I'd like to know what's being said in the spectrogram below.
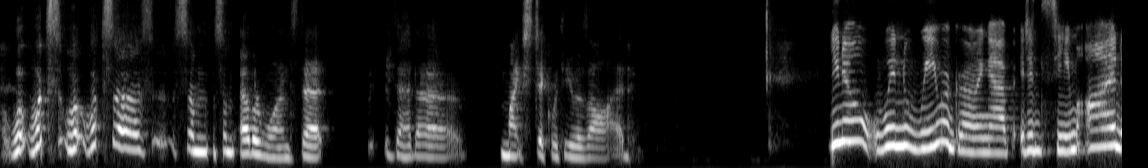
What, what's what, what's uh, some some other ones that that uh, might stick with you as odd? You know, when we were growing up, it didn't seem odd.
